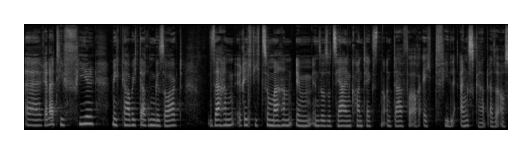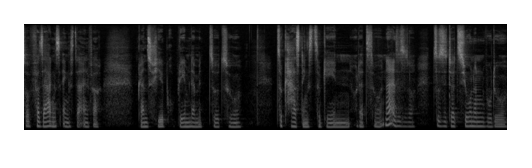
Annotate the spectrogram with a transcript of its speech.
äh, relativ viel mich, glaube ich, darum gesorgt, Sachen richtig zu machen im, in so sozialen Kontexten und davor auch echt viel Angst gehabt. Also auch so Versagensängste einfach. Ganz viel Problem damit, so zu, zu Castings zu gehen oder zu, ne, also so zu Situationen, wo du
